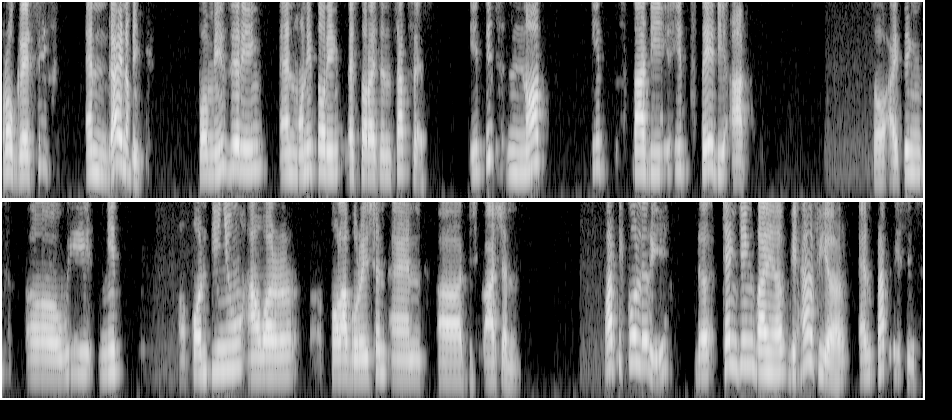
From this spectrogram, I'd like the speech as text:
progressive and dynamic for measuring and monitoring restoration success. It is not it study it steady art. So I think uh, we need uh, continue our collaboration and uh, discussion. Particularly, the changing behavior and practices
